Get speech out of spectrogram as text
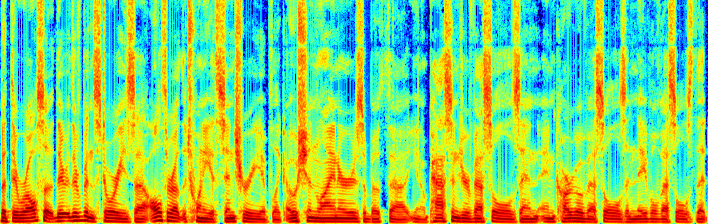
but there were also there there have been stories uh, all throughout the 20th century of like ocean liners, of both uh, you know passenger vessels and and cargo vessels and naval vessels that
